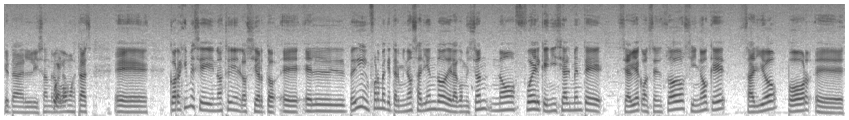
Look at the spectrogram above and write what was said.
¿Qué tal, Lisandro? ¿Cómo estás? Eh, corregime si no estoy en lo cierto. Eh, el pedido de informe que terminó saliendo de la comisión no fue el que inicialmente se había consensuado, sino que salió por eh,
